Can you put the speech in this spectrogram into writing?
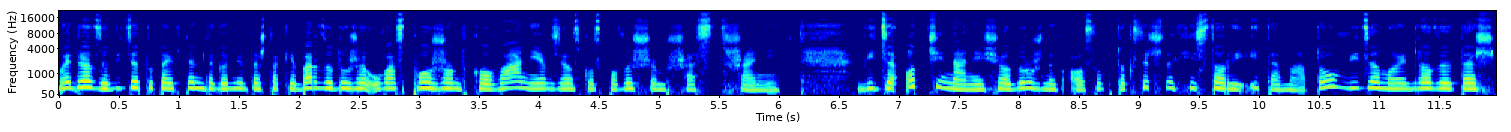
Moi drodzy, widzę tutaj w tym tygodniu też takie bardzo duże u Was porządkowanie w związku z powyższym przestrzeni. Widzę odcinanie się od różnych osób, toksycznych historii i tematów. Widzę, moi drodzy, też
